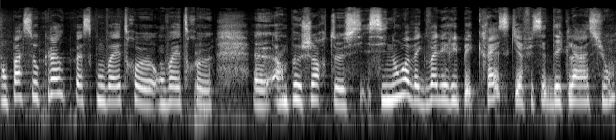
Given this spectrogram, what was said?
on passe au cloud parce qu'on va être, euh, on va être un peu short sinon avec Valérie Pécresse qui a fait cette déclaration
